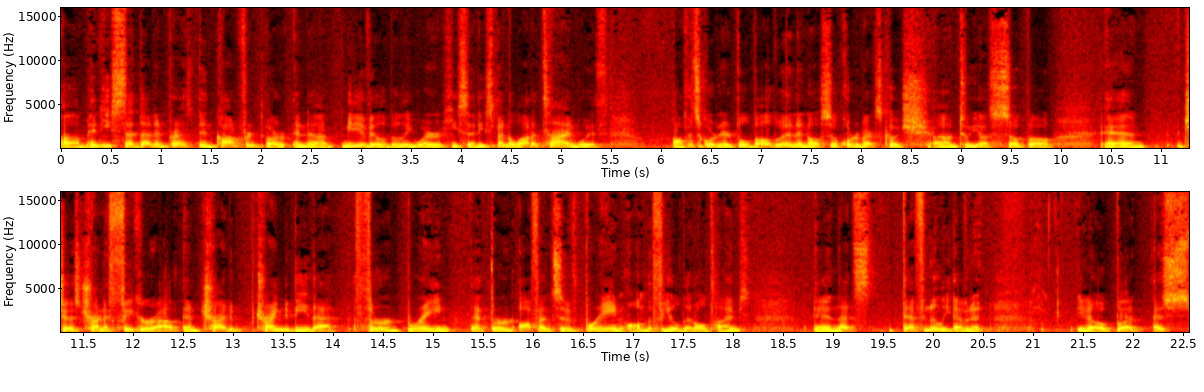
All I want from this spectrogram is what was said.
Um, and he said that in press in conference or in uh, media availability, where he said he spent a lot of time with offensive coordinator Bill Baldwin and also quarterbacks coach um, Sopo, and just trying to figure out and try to trying to be that third brain, that third offensive brain on the field at all times, and that's definitely evident. You know, but as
